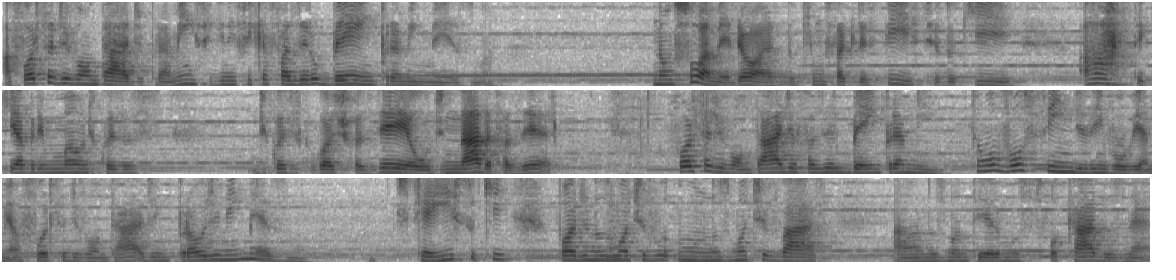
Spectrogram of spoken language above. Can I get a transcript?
A força de vontade para mim significa fazer o bem para mim mesma. Não sou a melhor do que um sacrifício, do que ai, ter que abrir mão de coisas de coisas que eu gosto de fazer ou de nada fazer. Força de vontade é fazer bem para mim. Então eu vou sim desenvolver a minha força de vontade em prol de mim mesmo. Acho que é isso que pode nos, motivo, nos motivar a nos mantermos focados, né?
